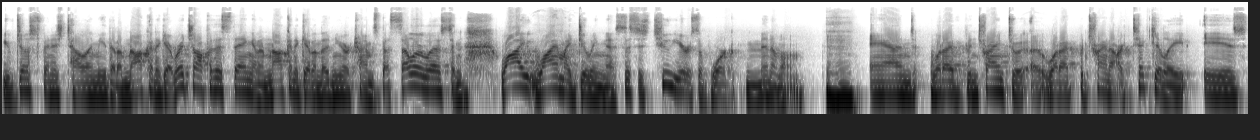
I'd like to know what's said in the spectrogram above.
You've just finished telling me that I'm not going to get rich off of this thing and I'm not going to get on the New York Times bestseller list. And why, why am I doing this? This is two years of work minimum. Mm-hmm. And what I've been trying to, uh, what I've been trying to articulate is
